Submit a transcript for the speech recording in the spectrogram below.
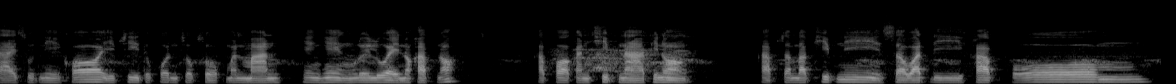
ตายสุดนี้ขอ FC ทุกคนโชคๆมันมันๆเฮงๆรวยเนาะครับเนาะครับพอกันชิปนาพี่น้อง ครับสำหรับคลิปนี้สวัสดีครับผม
